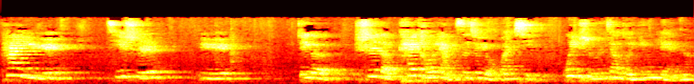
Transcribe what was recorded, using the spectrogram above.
它与其实与这个诗的开头两字就有关系。为什么叫做英莲呢？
